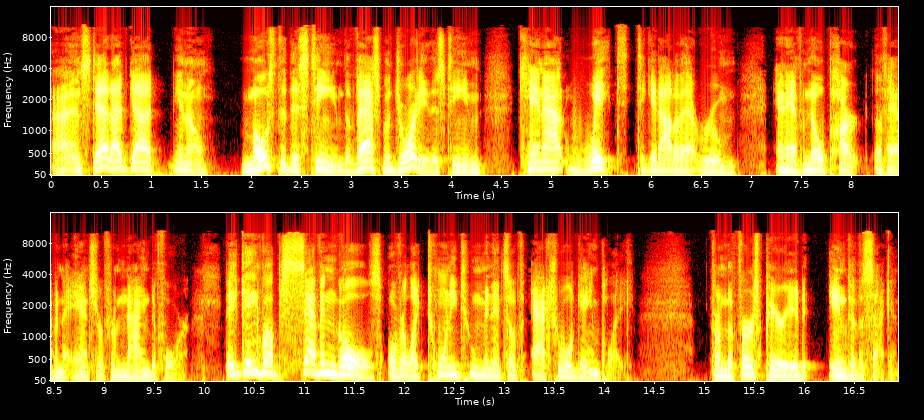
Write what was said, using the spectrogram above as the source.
uh, instead, I've got you know most of this team, the vast majority of this team, cannot wait to get out of that room and have no part of having to answer from nine to four. They gave up seven goals over like 22 minutes of actual gameplay from the first period into the second.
